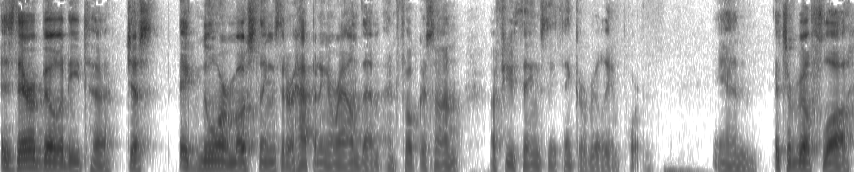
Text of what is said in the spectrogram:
is their ability to just ignore most things that are happening around them and focus on a few things they think are really important. And it's a real flaw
